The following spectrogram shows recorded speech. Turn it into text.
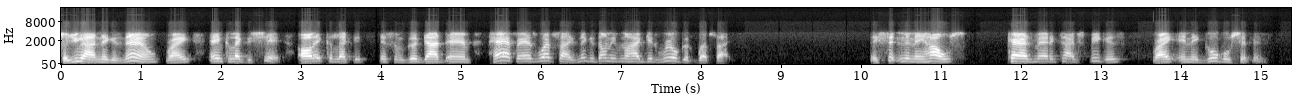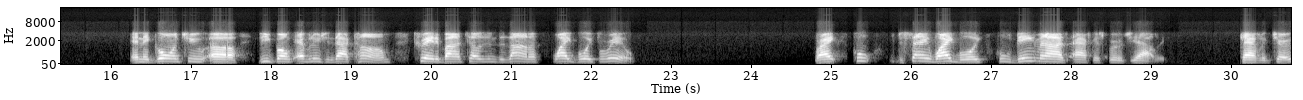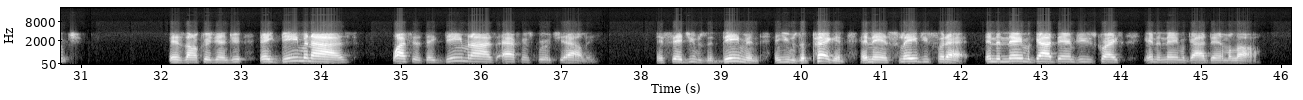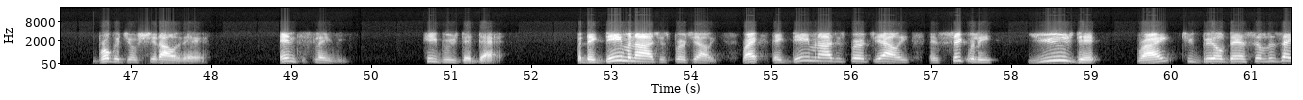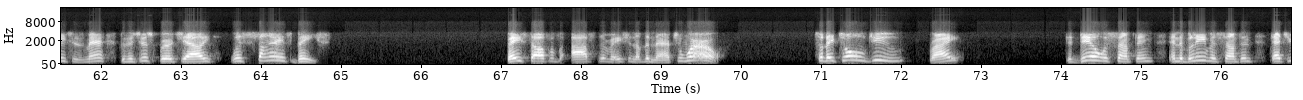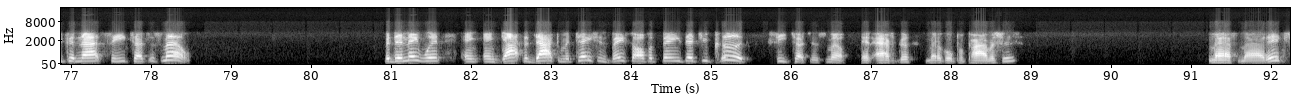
So you got niggas now, right, ain't collected shit. All they collected is some good goddamn half-ass websites. Niggas don't even know how to get real good websites. They sitting in their house, charismatic type speakers, right, and they Google shipping. And they going to uh, debunkevolution.com, created by intelligent designer, white boy for real. Right? Who the same white boy who demonized African spirituality. Catholic Church, Islam, Christianity, they demonized, watch this, they demonized African spirituality. They said you was a demon and you was a pagan, and they enslaved you for that. In the name of goddamn Jesus Christ, in the name of goddamn Allah. Brokered your shit out of there into slavery. Hebrews did that. But they demonized your spirituality, right? They demonized your spirituality and secretly used it right, to build their civilizations, man, because your spirituality was science based, based off of observation of the natural world. So they told you, right, to deal with something and to believe in something that you could not see, touch, or smell. But then they went and, and got the documentation based off of things that you could see, touch, and smell. In Africa, medical papyruses, mathematics,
